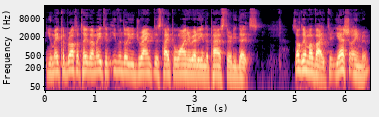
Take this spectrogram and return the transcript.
you make a bracha taiva meitiv even though you drank this type of wine already in the past 30 days. Zakdirma vaiter, yesh oimrim,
